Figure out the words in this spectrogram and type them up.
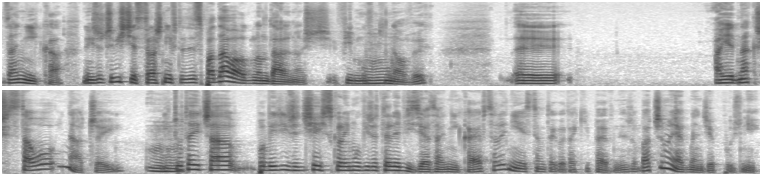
zanika. No i rzeczywiście strasznie wtedy spadała oglądalność filmów Mhm. kinowych. Y, a jednak się stało inaczej. I tutaj trzeba powiedzieć, że dzisiaj z kolei mówi, że telewizja zanika. Ja wcale nie jestem tego taki pewny. Zobaczymy, jak będzie później,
